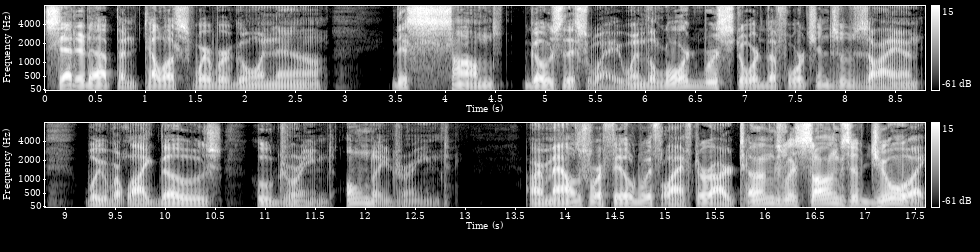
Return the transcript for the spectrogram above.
set it up and tell us where we're going now. This psalm goes this way: When the Lord restored the fortunes of Zion, we were like those who dreamed, only dreamed. Our mouths were filled with laughter, our tongues with songs of joy.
